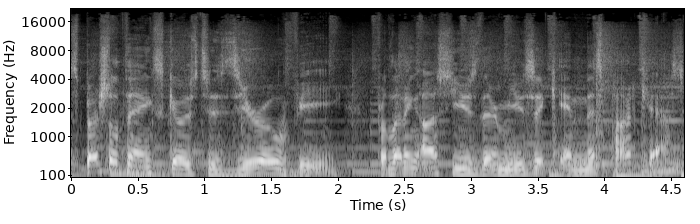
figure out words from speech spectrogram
Special thanks goes to Zero V for letting us use their music in this podcast.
